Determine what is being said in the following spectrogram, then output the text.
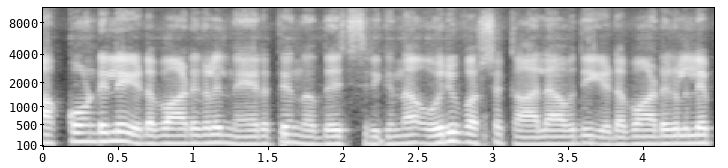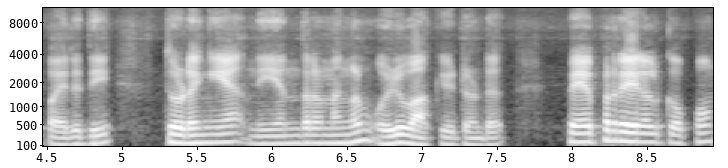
അക്കൗണ്ടിലെ ഇടപാടുകളിൽ നേരത്തെ നിർദ്ദേശിച്ചിരിക്കുന്ന ഒരു വർഷ കാലാവധി ഇടപാടുകളിലെ പരിധി തുടങ്ങിയ നിയന്ത്രണങ്ങളും ഒഴിവാക്കിയിട്ടുണ്ട്. പേപ്പർ രേഖകൾക്കൊപ്പം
